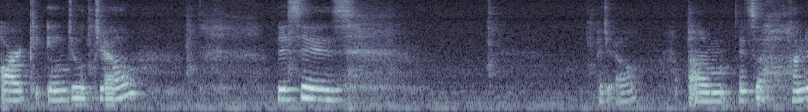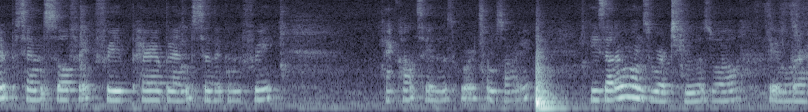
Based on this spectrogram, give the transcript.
Arc Angel Gel. This is a gel. Um, it's a 100% sulfate free, paraben, silicone free. I can't say those words, I'm sorry. These other ones were too as well. They were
